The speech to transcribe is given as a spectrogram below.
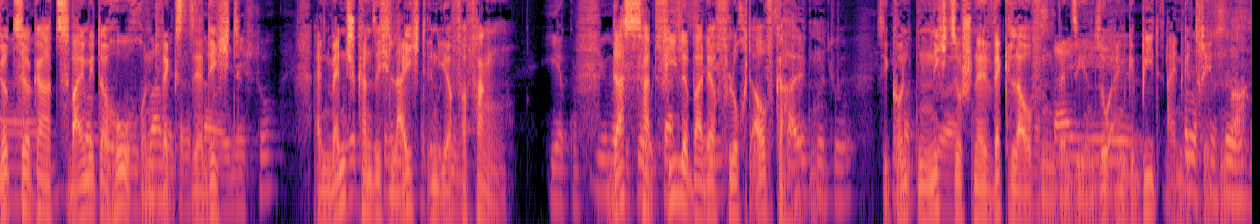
wird circa zwei Meter hoch und wächst sehr dicht. Ein Mensch kann sich leicht in ihr verfangen. Das hat viele bei der Flucht aufgehalten. Sie konnten nicht so schnell weglaufen, wenn sie in so ein Gebiet eingetreten waren.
